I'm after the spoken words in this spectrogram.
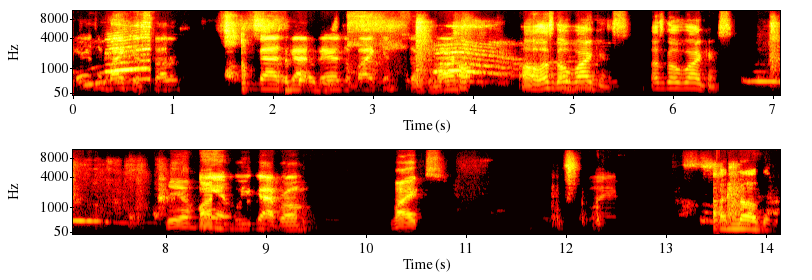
Bears and Vikings, fellas. You guys got Bears and Vikings. So Jamar. Oh, let's go Vikings. Let's go Vikings. Yeah, Vikings. Ian, who you got, bro? Vikes. Another.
